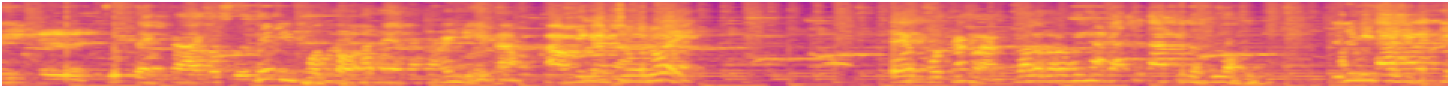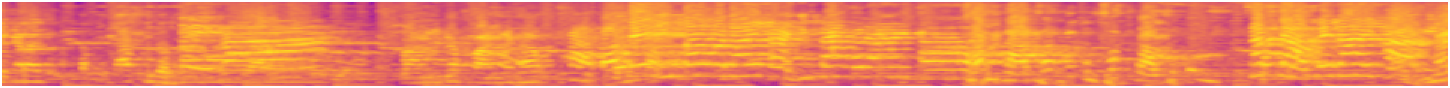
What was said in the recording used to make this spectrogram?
นี่คือชุดแต่งกายก็สวยไม่มีผลต่อคะแนนนะครับไม่มีครับอ้าวมีการโชว์ด้วยแต่คนข้างหลังแล้วก็มีงานการตามที่ดอกหลอก เดี๋ยวจะมีเสียงอะไรเสียงอะไรตามที่ดอกใช่ค่ะฟังนะครับฟังนะครับค่ะปอเต้ยิ้มบ้างก็ได้ค่ะยิ้มบ้างก็ได้ค่ะชักดาบชักไม่ต้องชักดาบชักต้องชักดาบไม่ได้ค่ะไม่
